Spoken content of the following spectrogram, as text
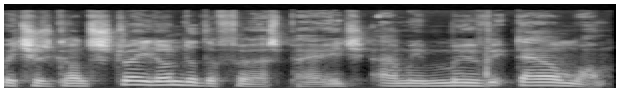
which has gone straight under the first page, and we move it down one.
